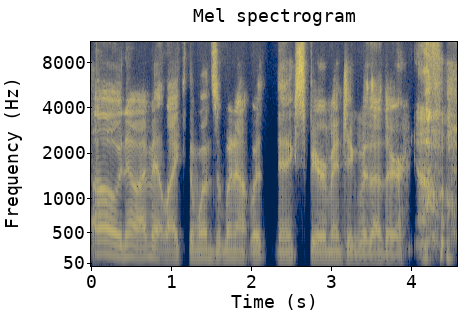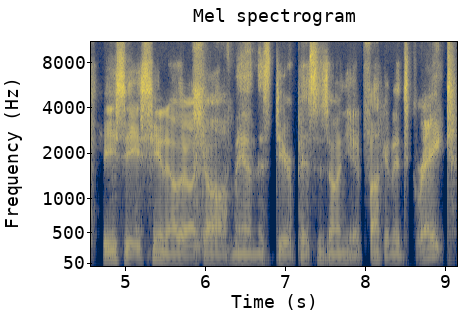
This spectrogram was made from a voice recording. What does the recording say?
Oh no, I meant like the ones that went out with experimenting with other No. species. You know, they're like, oh man, this deer pisses on you. Fucking, it's great.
